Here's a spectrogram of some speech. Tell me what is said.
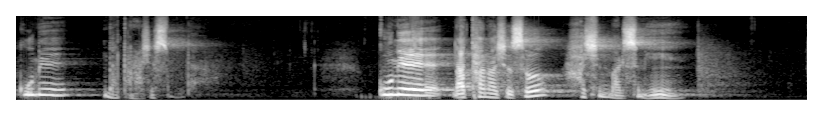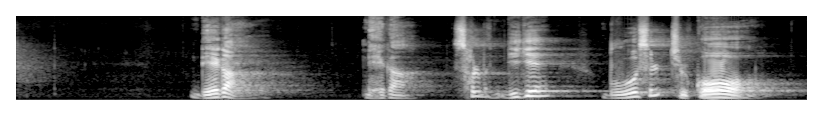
꿈에 나타나셨습니다. 꿈에 나타나셔서 하신 말씀이 내가 내가 솔로몬 네게 무엇을 줄고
